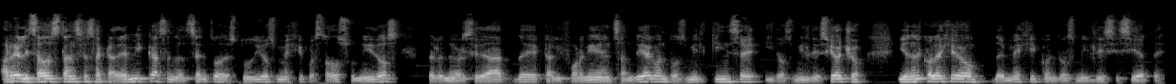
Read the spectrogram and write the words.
Ha realizado estancias académicas en el Centro de Estudios México-Estados Unidos de la Universidad de California en San Diego en 2015 y 2018 y en el Colegio de México en 2017.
